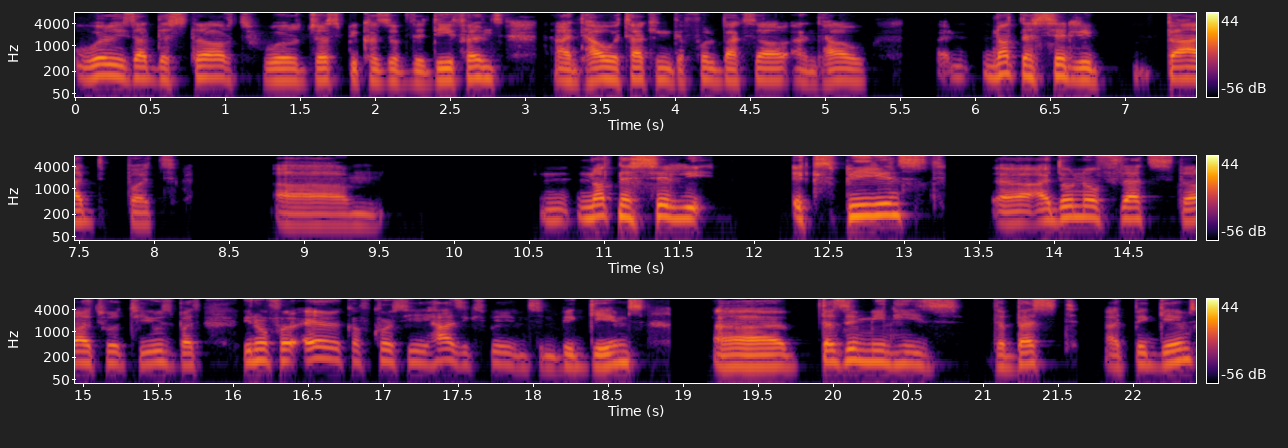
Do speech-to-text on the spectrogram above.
worries at the start were just because of the defense and how attacking the fullbacks are and how not necessarily bad, but um, not necessarily experienced. Uh, I don't know if that's the right word to use, but you know, for Eric, of course, he has experience in big games. Uh, doesn't mean he's the best at big games,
